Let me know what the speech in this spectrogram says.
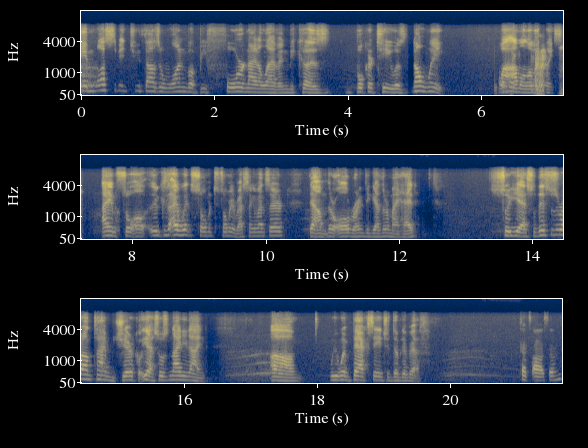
It must have been 2001, but before 9 11 because Booker T was. No, wait. Oh Wow, my I'm all over the place. I am so all because I went so much so many wrestling events there that um, they're all running together in my head. So yeah, so this was around the time Jericho. Yeah, so it was '99. Um, we went backstage at WWF That's awesome.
